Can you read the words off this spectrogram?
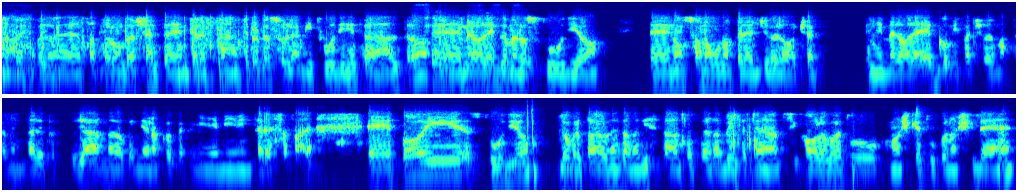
No, quello è fatto un recente interessante, proprio sulle abitudini tra l'altro, sì, me lo leggo e me lo studio, eh, non sono uno che legge veloce, quindi me lo leggo, mi faccio le mappe mentali per studiarmelo, quindi è una cosa che mi, mi, interessa fare. E poi studio, devo preparare un esame di Stato per l'abilitazione da psicologo tu conosci, che tu conosci bene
